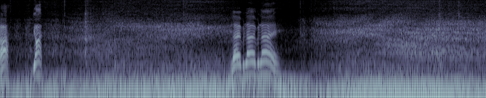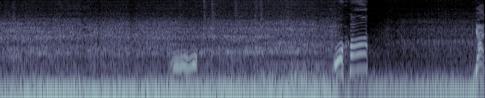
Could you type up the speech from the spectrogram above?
อะยอด เลยไปเลยไปเลยโอ้โหโอ้โห ยอด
